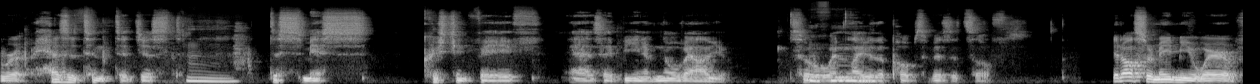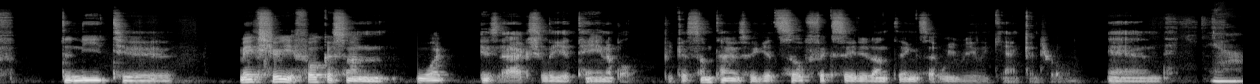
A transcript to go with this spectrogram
were hesitant to just hmm. dismiss Christian faith as a being of no value so, mm-hmm. in light of the Pope's visit, so it also made me aware of the need to make sure you focus on what is actually attainable because sometimes we get so fixated on things that we really can't control. And yeah.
